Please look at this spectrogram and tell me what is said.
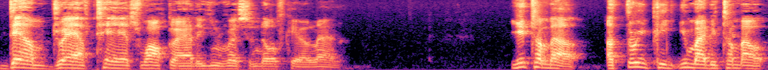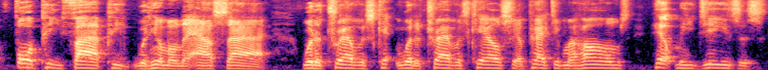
them draft Tez Walker out of the University of North Carolina. You're talking about a three P? You might be talking about four P, five P with him on the outside with a Travis with a Travis Kelce, a Patrick Mahomes. Help me, Jesus.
